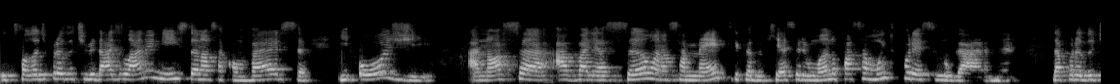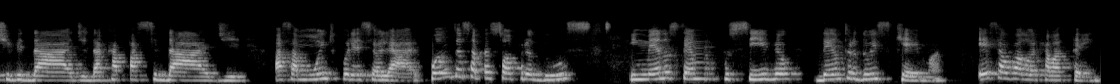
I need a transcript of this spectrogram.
E tu falou de produtividade lá no início da nossa conversa, e hoje a nossa avaliação, a nossa métrica do que é ser humano passa muito por esse lugar, né? Da produtividade, da capacidade, passa muito por esse olhar. Quanto essa pessoa produz em menos tempo possível dentro do esquema? Esse é o valor que ela tem,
